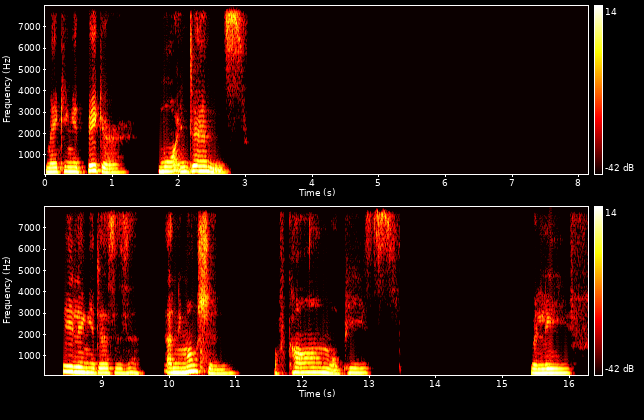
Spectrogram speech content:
making it bigger, more intense? Feeling it as an emotion of calm or peace, relief.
